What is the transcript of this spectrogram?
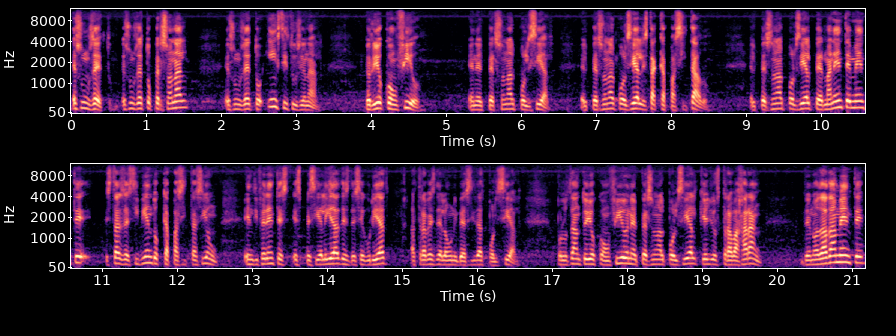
es un reto, es un reto personal, es un reto institucional, pero yo confío en el personal policial. El personal policial está capacitado. El personal policial permanentemente está recibiendo capacitación en diferentes especialidades de seguridad a través de la universidad policial. Por lo tanto, yo confío en el personal policial que ellos trabajarán denodadamente,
